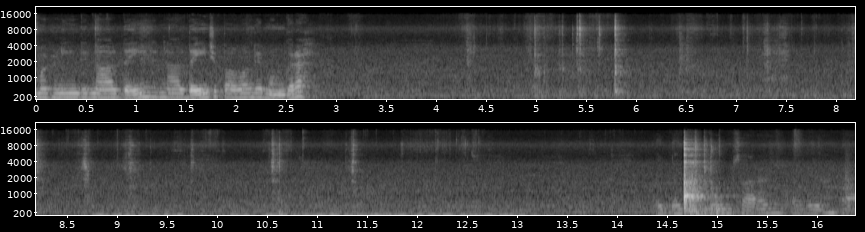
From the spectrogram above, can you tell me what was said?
ਮੱਖਣੀ ਦੇ ਨਾਲ ਦਹੀਂ ਦੇ ਨਾਲ ਦਹੀਂ ਚ ਪਾਵਾਂਗੇ ਮੂੰਗਰਾ। ਇਦਾਂ ਨੂੰ ਸਾਰਾ ਨੂੰ ਪਾ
